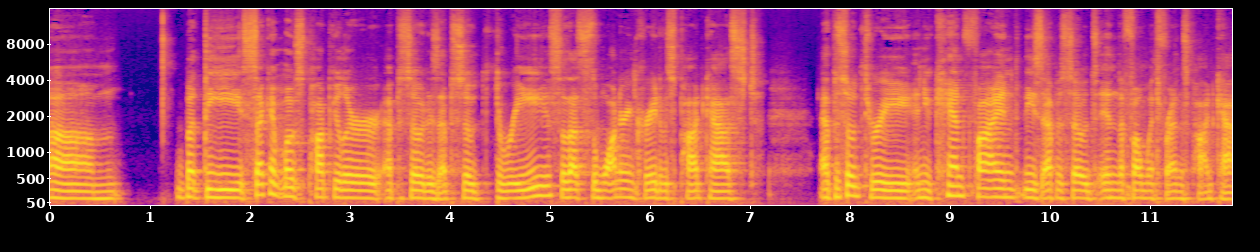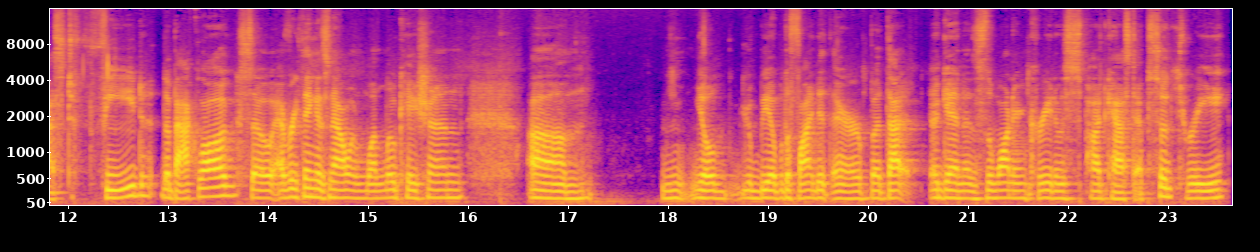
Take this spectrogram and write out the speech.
Um, but the second most popular episode is episode three. So that's the Wandering Creatives podcast, episode three. And you can find these episodes in the Fun with Friends podcast feed, the backlog. So everything is now in one location. Um, you'll you'll be able to find it there. But that again is the Wandering Creatives podcast, episode three.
